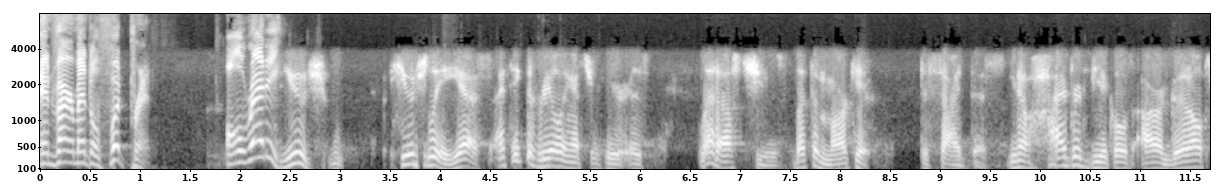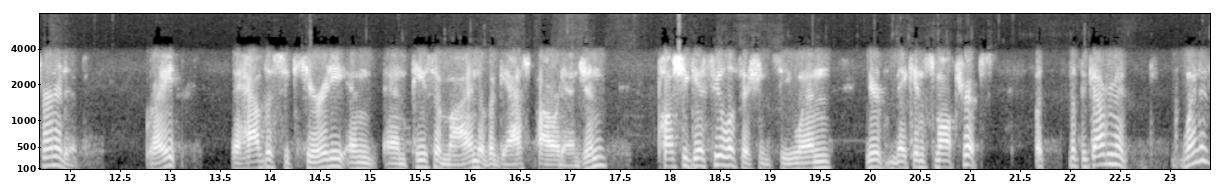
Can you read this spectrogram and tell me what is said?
environmental footprint already. Huge, hugely, yes. I think the real answer here is let us choose. Let the market decide this. You know, hybrid vehicles are a good alternative, right? They have the security and, and peace of mind of a gas powered engine. Plus, you get fuel efficiency when you're making small trips. But but the government, when is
